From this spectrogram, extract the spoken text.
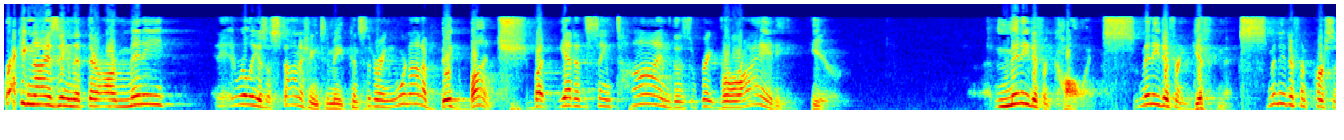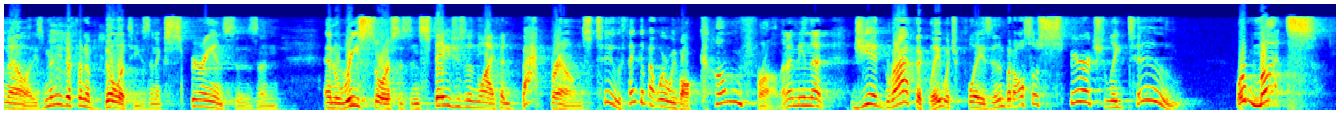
Recognizing that there are many, it really is astonishing to me considering we're not a big bunch, but yet at the same time there's a great variety here. Many different callings, many different gift mix, many different personalities, many different abilities and experiences and and resources and stages in life and backgrounds too. Think about where we've all come from. And I mean that geographically, which plays in, but also spiritually too. We're mutts,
